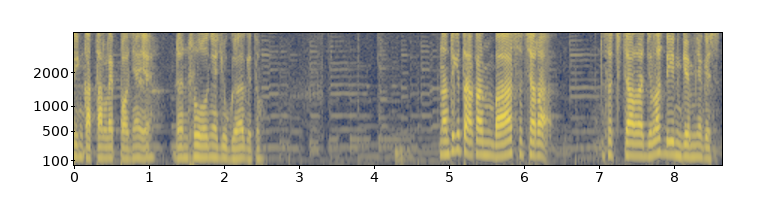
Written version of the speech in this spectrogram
tingkatan levelnya ya dan rule-nya juga gitu. Nanti kita akan bahas secara secara jelas di in game-nya guys.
